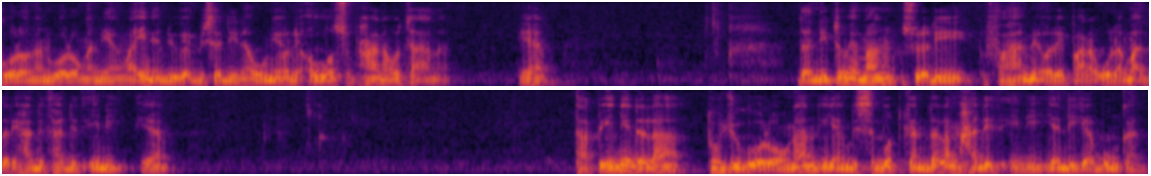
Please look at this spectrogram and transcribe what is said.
golongan-golongan yang lain yang juga bisa dinaungi oleh Allah subhanahu wa ta'ala. Ya. Dan itu memang sudah difahami oleh para ulama dari hadith-hadith ini. Ya. Tapi ini adalah tujuh golongan yang disebutkan dalam hadith ini yang digabungkan.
